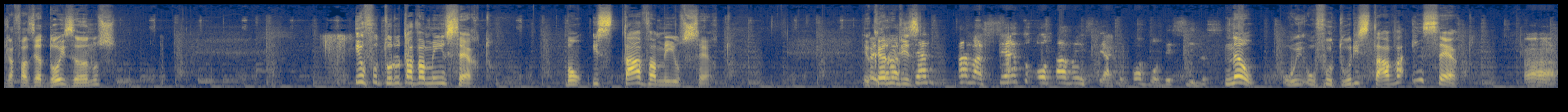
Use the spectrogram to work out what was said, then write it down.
já fazia dois anos. E o futuro estava meio incerto. Bom, estava meio certo. Eu Mas quero tava dizer. Certo, tava certo ou tava incerto? Por favor, decida-se. Não, o, o futuro estava incerto. Aham.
